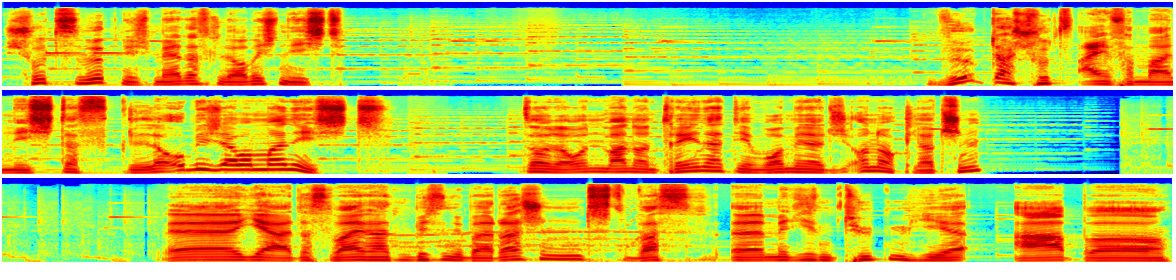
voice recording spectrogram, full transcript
Schutz wirkt nicht mehr, das glaube ich nicht. Wirkt der Schutz einfach mal nicht, das glaube ich aber mal nicht. So, da unten war noch ein Trainer, den wollen wir natürlich auch noch klatschen. Äh, ja, das war gerade ein bisschen überraschend, was äh, mit diesem Typen hier, aber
